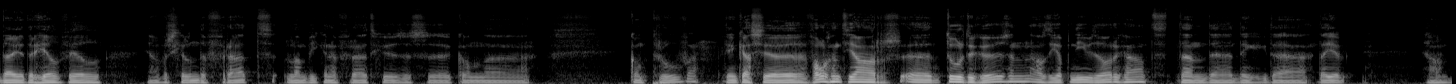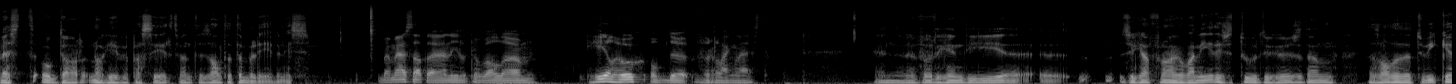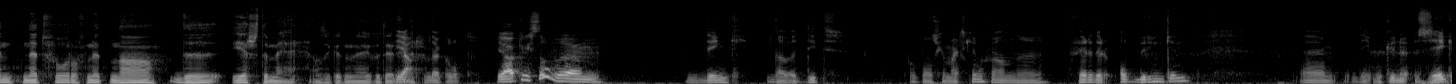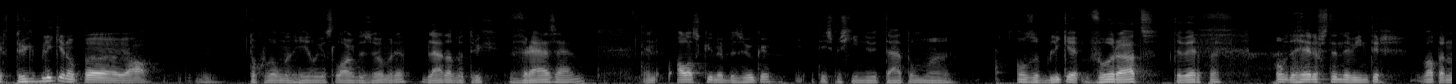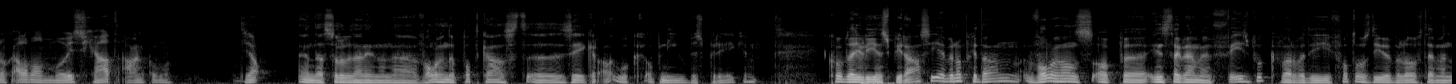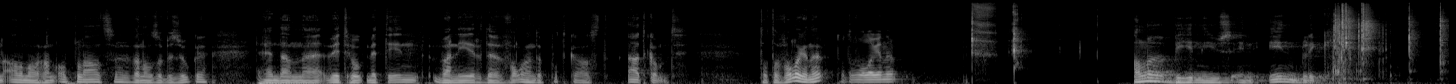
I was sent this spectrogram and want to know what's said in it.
dat je er heel veel ja, verschillende fruitlambieken en fruitgeuzes kon, kon proeven. Ik denk als je volgend jaar Tour de Geuzen, als die opnieuw doorgaat, dan denk ik dat, dat je ja, best ook daar nog even passeert, want het is altijd een belevenis. Bij mij staat hij eigenlijk wel um, heel hoog op de verlanglijst. En uh, voor degene die uh, zich afvragen wanneer is de Tour de Geuze dan, dat is altijd het weekend net voor of net na de 1 mei, als ik het me goed herinner. Ja, dat klopt. Ja, Christophe, um, ik denk dat we dit op ons gemakje nog gaan verder opdrinken. Ehm, we kunnen zeker terugblikken op ja, toch wel een heel geslaagde zomer. Hè. Blij dat we terug vrij zijn en alles kunnen bezoeken. Het is misschien nu tijd om uh, onze blikken vooruit te werpen op de herfst en de winter. Wat er nog allemaal moois gaat aankomen. Ja, en dat zullen we dan in een uh, volgende podcast zeker ook opnieuw bespreken. Ik hoop dat jullie inspiratie hebben opgedaan. Volg ons op Instagram en Facebook, waar we die foto's die we beloofd hebben allemaal gaan opplaatsen van onze bezoeken. En dan weten we ook meteen wanneer de volgende podcast uitkomt. Tot de volgende. Tot de volgende. Alle biernieuws in één blik.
